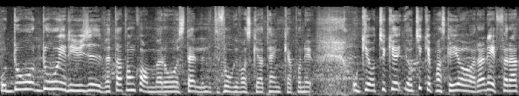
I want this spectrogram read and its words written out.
Och då, då är det ju givet att de kommer och ställer lite frågor, vad ska jag tänka på nu? Och jag tycker, jag tycker att man ska göra det för att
